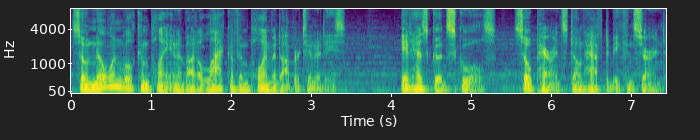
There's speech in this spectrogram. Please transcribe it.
so no one will complain about a lack of employment opportunities. It has good schools, so parents don't have to be concerned.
